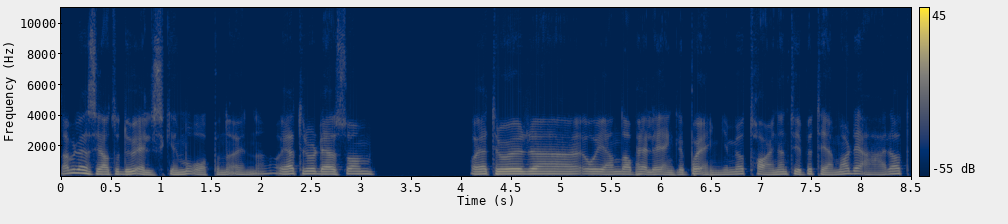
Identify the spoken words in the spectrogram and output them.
Da vil jeg si at du elsker med åpne øyne. Og jeg tror det som og jeg tror, eh, og igjen da hele egentlig poenget med å ta inn en type temaer, det er at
